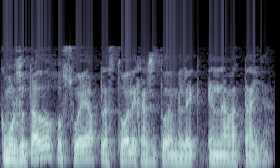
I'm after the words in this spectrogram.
Como resultado, Josué aplastó al ejército de Melec en la batalla.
